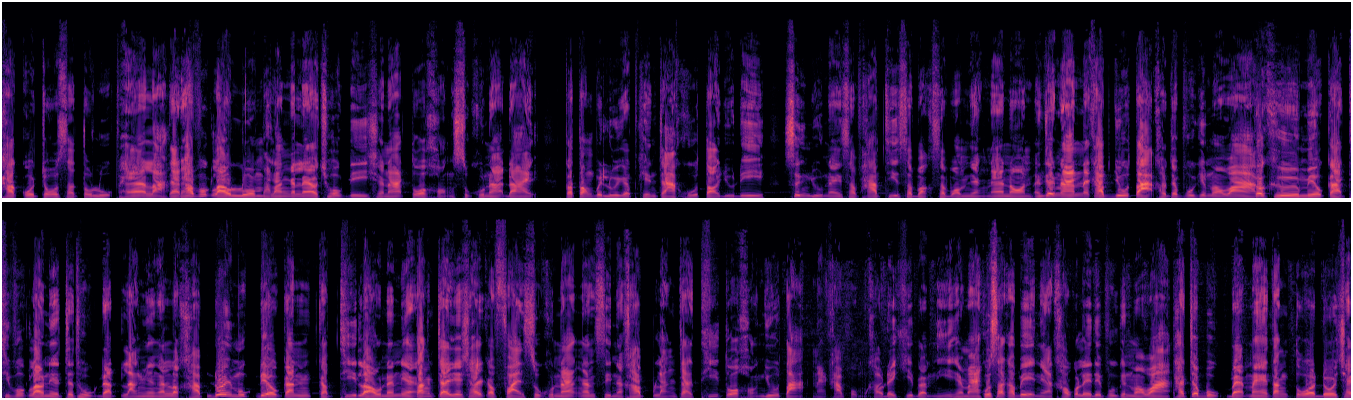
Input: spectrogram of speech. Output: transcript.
ถ้าโกโจสโตรุแพ้ล่ะ แต่ถ้าพวกเรารวมพลังกันแล้วโชคดีชนะตัวของสุคุนะได้ ก็ต้องไปลุยกับเคนจาคุต่ออยู่ดี ซึ่งอยู่ในสภาพที่สะบักสะบอมอย่างแน่นอน หลังจากนั้นนะครับยูตะเขาจะพูดขึ้นมาว่า ก็คือมีโอกาสที่พวกเราเนี่ยจะถูกดัดหลังอย่างนั้นหรอครับ ด้วยมุกเดียวกันกับที่เรานั้นเนี่ยตั้งใจจะใช้กับฝ่ายสุคุนะงั้นสินะครับหลังจากที่ตัวของยูตะนะครับผมเขาได้คิดแบบนี้ใช่ไหมคุซาคาเบะเนี่ยเขาก็เลยได้พูดขึ้นมาว่า ถ้าจะบุกแบบไม่ให้ตั้งตัว โดยใช้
